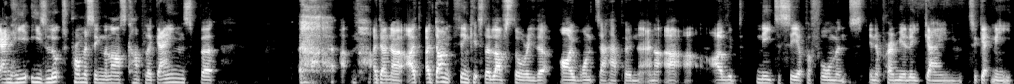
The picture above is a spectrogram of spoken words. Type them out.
and he he's looked promising the last couple of games, but I don't know. I, I don't think it's the love story that I want to happen, and I, I, I would need to see a performance in a Premier League game to get me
